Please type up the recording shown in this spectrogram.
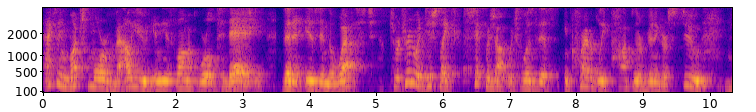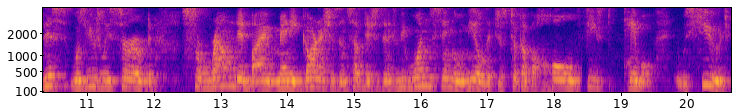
actually much more valued in the islamic world today than it is in the west. To return to a dish like sikbajat, which was this incredibly popular vinegar stew, this was usually served surrounded by many garnishes and sub dishes, and it could be one single meal that just took up a whole feast table. It was huge.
